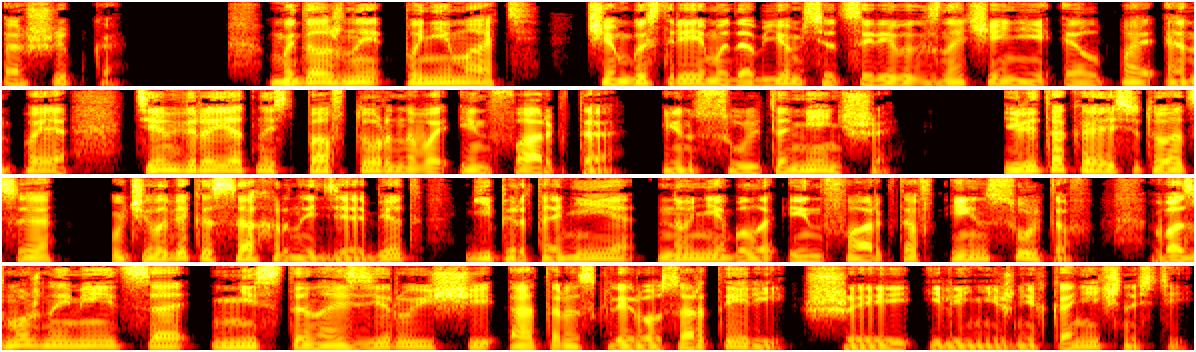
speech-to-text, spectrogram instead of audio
ошибка. Мы должны понимать, чем быстрее мы добьемся целевых значений ЛПНП, тем вероятность повторного инфаркта, инсульта меньше. Или такая ситуация. У человека сахарный диабет, гипертония, но не было инфарктов и инсультов. Возможно, имеется нестенозирующий атеросклероз артерий, шеи или нижних конечностей.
